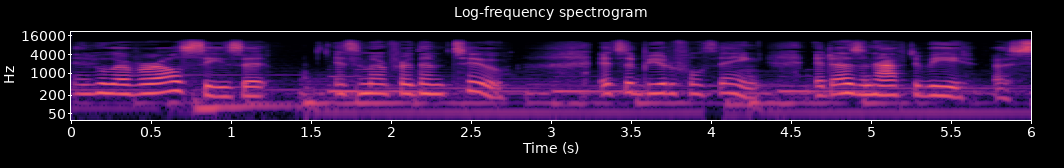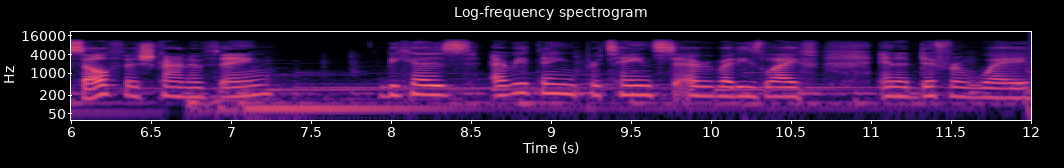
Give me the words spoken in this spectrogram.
And whoever else sees it, it's meant for them too. It's a beautiful thing. It doesn't have to be a selfish kind of thing because everything pertains to everybody's life in a different way.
